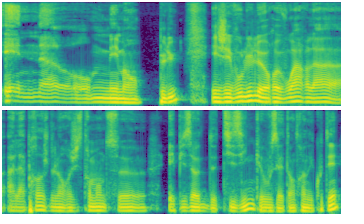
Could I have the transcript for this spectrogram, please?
énormément Et j'ai voulu le revoir là, à l'approche de l'enregistrement de ce épisode de teasing que vous êtes en train d'écouter.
